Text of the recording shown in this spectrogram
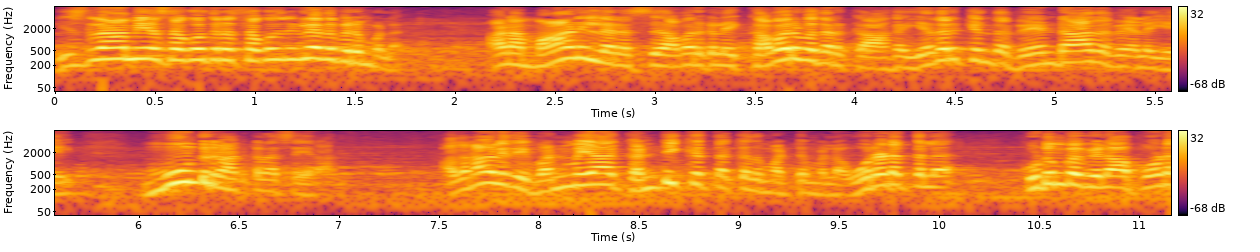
இஸ்லாமிய சகோதர சகோதரிகளே அதை விரும்பல. ஆனா மாநில அரசு அவர்களை கவர்வதற்காக எதற்கு இந்த வேண்டாத வேலையை மூன்று நாட்களை செய்கிறாங்க அதனால் இதை வன்மையா கண்டிக்கத்தக்கது மட்டுமல்ல. ஒரு இடத்துல குடும்ப விழா போட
